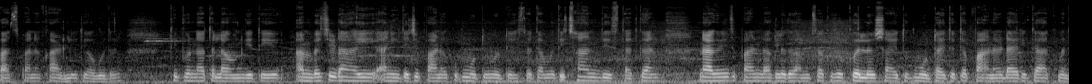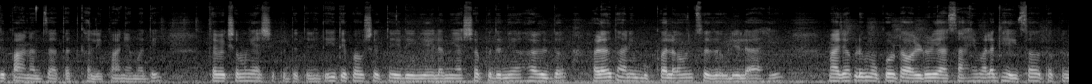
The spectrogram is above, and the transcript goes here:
पाच पानं काढली होती अगोदर. ती पुन्हा आता लावून घेते. आंब्याची डाळी आणि त्याची पानं खूप मोठी मोठी असतात. त्यामुळे ती छान दिसतात. कारण नागणीचं पान लागलं तर आमचा जो कलश आहे तो मोठा आहे तर त्या पानं डायरेक्ट त्या आतमध्ये पानात जातात खाली पाण्यामध्ये. त्यापेक्षा मग अशा पद्धतीने. ते इथे पाहू शकता ही देवी यायला मी अशा पद्धतीने हळद हळद आणि बुक्का लावून सजवलेलं आहे. माझ्याकडे मुखवटा ऑलरेडी असा आहे. मला घ्यायचा होता पण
